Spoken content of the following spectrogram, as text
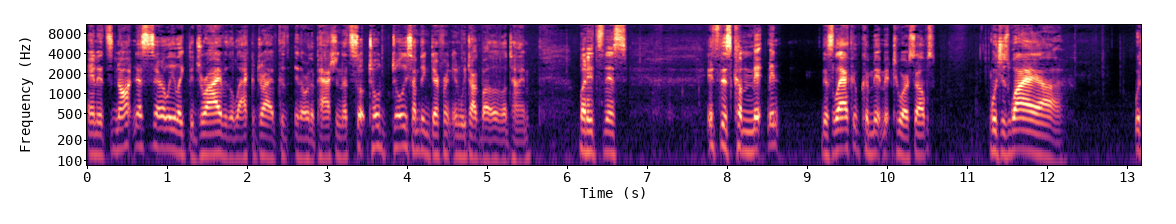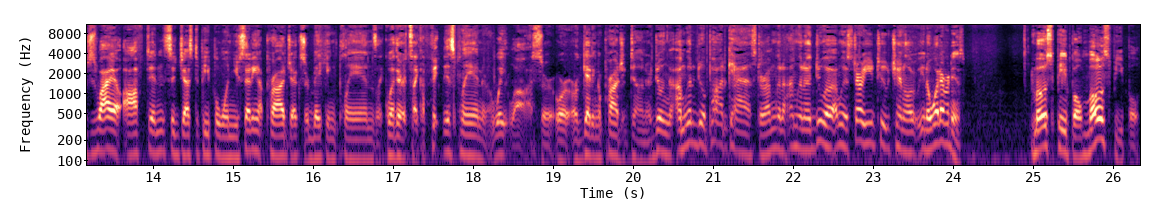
and it's not necessarily like the drive or the lack of drive, or the passion. That's so, to- totally something different, and we talk about it all the time. But it's this, it's this commitment, this lack of commitment to ourselves, which is why uh, which is why I often suggest to people when you're setting up projects or making plans, like whether it's like a fitness plan or a weight loss or, or, or getting a project done or doing, I'm going to do a podcast or I'm going to, I'm going to do a, I'm going to start a YouTube channel, or, you know, whatever it is. Most people, most people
